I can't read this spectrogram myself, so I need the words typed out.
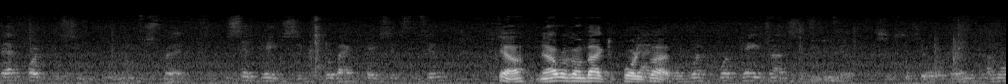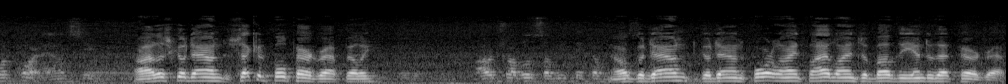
that part you see, just read. You said page six, go back to page sixty-two? Yeah, now we're going back to 45. Well, what, what page on sixty-two? Sixty-two. Okay, on what part? I don't see it. All right, let's go down, second full paragraph, Billy. Our troubles, so we think of. No, go down, go down four lines, five lines above the end of that paragraph.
